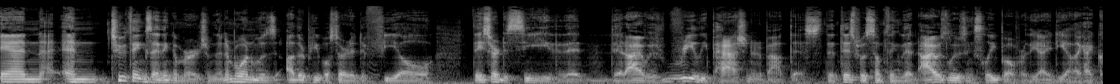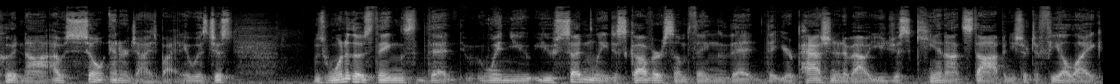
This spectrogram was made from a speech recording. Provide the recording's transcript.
And and two things I think emerged from that. Number one was other people started to feel they started to see that that I was really passionate about this. That this was something that I was losing sleep over. The idea, like I could not. I was so energized by it. It was just it was one of those things that when you you suddenly discover something that that you're passionate about, you just cannot stop, and you start to feel like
